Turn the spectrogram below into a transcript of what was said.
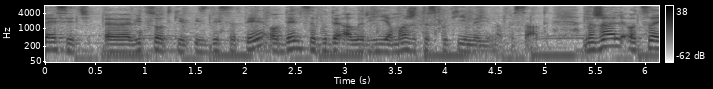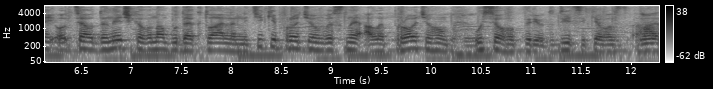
10% е, із 10, один це буде алергія. Можете спокійно її написати. На жаль, оцей, оця одиничка вона буде актуальна не тільки протягом весни, але протягом усього періоду. Дивіться, яке у вас Ну, га-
